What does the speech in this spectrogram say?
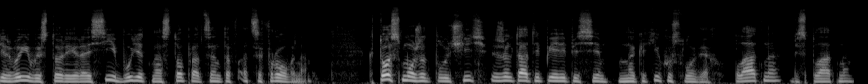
впервые в истории России будет на 100% оцифровано. Кто сможет получить результаты переписи, на каких условиях? Платно, бесплатно?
